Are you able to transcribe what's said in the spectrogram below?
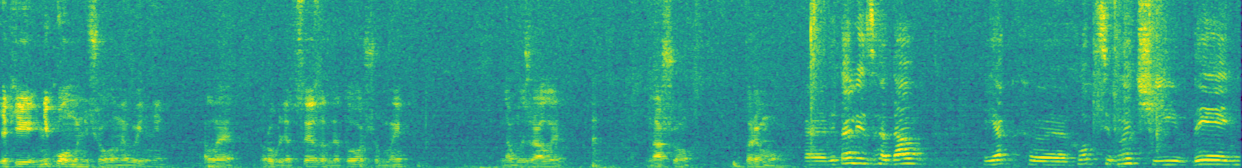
які нікому нічого не винні, але роблять це для того, щоб ми наближали нашу перемогу. Е, Віталій згадав, як е, хлопці вночі, вдень,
